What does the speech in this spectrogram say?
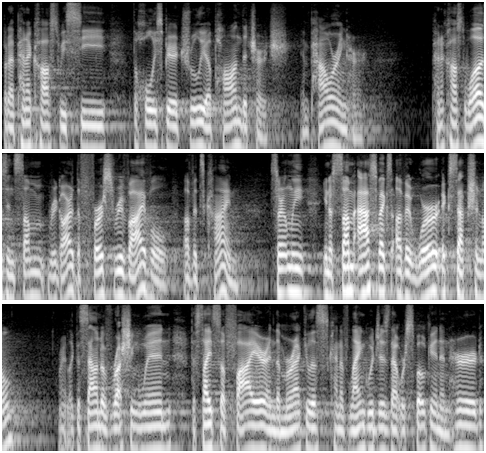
But at Pentecost, we see the Holy Spirit truly upon the church, empowering her. Pentecost was, in some regard, the first revival of its kind. Certainly, you know, some aspects of it were exceptional, right? Like the sound of rushing wind, the sights of fire, and the miraculous kind of languages that were spoken and heard.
